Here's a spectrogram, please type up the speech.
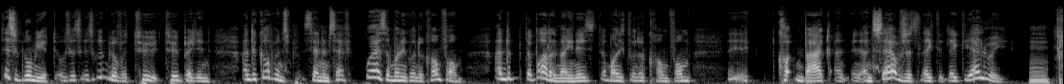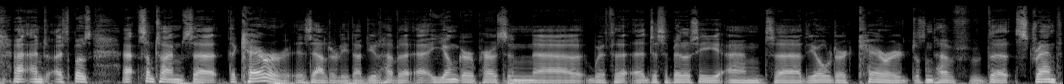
This is going to be it's going to be over two two billion, and the government's saying themselves, where's the money going to come from? And the, the bottom line is, the money's going to come from uh, cutting back and, and services like the, like the elderly. Mm. Uh, and I suppose uh, sometimes uh, the carer is elderly, that you'd have a, a younger person uh, with a, a, disability, and uh, the older carer doesn't have the strength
